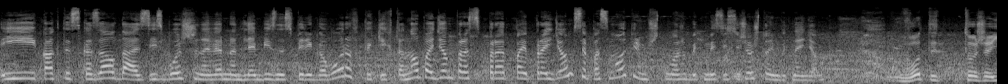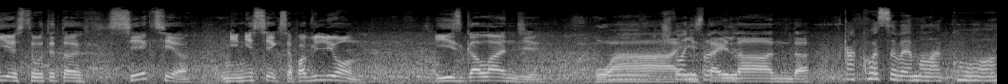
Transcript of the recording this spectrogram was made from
И, как ты сказал, да, здесь больше, наверное, для бизнес-переговоров каких-то. Но пойдем про, про, пройдемся, посмотрим, что, может быть, мы здесь еще что-нибудь найдем. Вот тоже есть вот эта секция, не, не секция, а павильон из Голландии. Вау, что из Таиланда. Кокосовое молоко.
